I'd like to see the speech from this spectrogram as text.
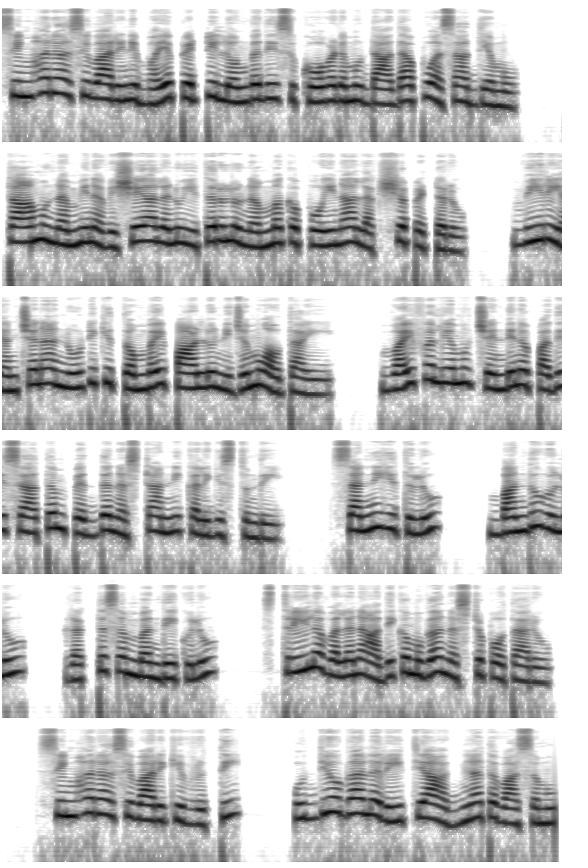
సింహరాశివారిని భయపెట్టి లొంగదీసుకోవడము దాదాపు అసాధ్యము. తాము నమ్మిన విషయాలను ఇతరులు నమ్మకపోయినా లక్ష్యపెట్టరు వీరి అంచనా నూటికి తొంభై పాళ్ళు నిజము అవుతాయి. వైఫల్యము చెందిన పది శాతం పెద్ద నష్టాన్ని కలిగిస్తుంది. సన్నిహితులు బంధువులు రక్తసంబంధీకులు స్త్రీల వలన అధికముగా నష్టపోతారు. సింహరాశివారికి వృత్తి ఉద్యోగాల రీత్యా అజ్ఞాతవాసము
